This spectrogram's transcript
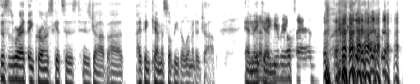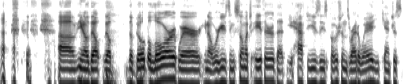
this is where I think Kronos gets his his job. Uh, I think Chemist will be the limited job and You're they can make me real sad. um, you know, they'll they'll they'll build the lore where you know we're using so much aether that you have to use these potions right away. You can't just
